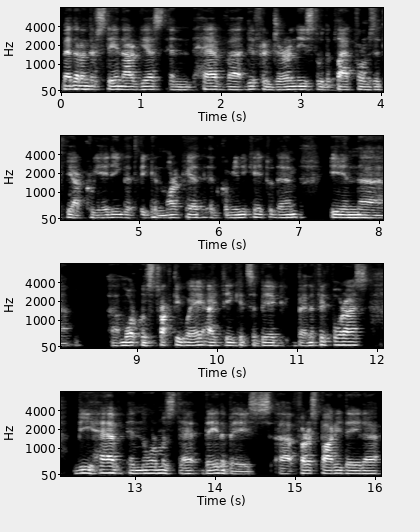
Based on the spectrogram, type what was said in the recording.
better understand our guests and have uh, different journeys through the platforms that we are creating that we can market and communicate to them in uh, a more constructive way. I think it's a big benefit for us. We have enormous da- database, uh, first party data,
